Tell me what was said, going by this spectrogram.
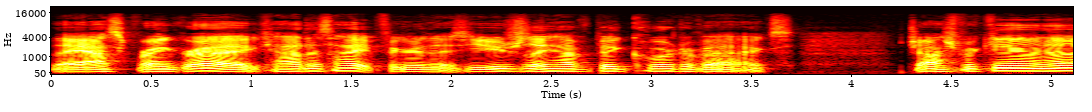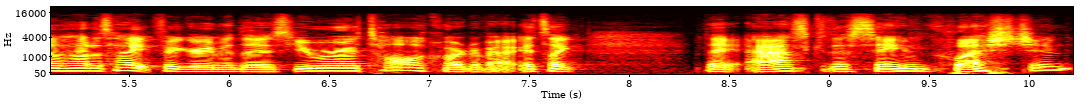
They ask Frank Reich, "How does height figure into this? You usually have big quarterbacks." Josh McCown, "Oh, how does height figure into this? You were a tall quarterback." It's like they ask the same question,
